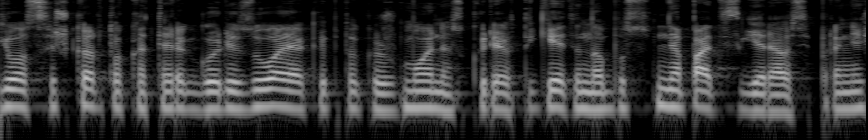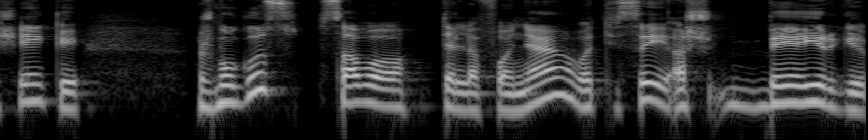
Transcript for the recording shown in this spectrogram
juos iš karto kategorizuoja kaip tokius žmonės, kurie tikėtina bus ne patys geriausi pranešėjai, kai žmogus savo telefone, va jisai, aš beje irgi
